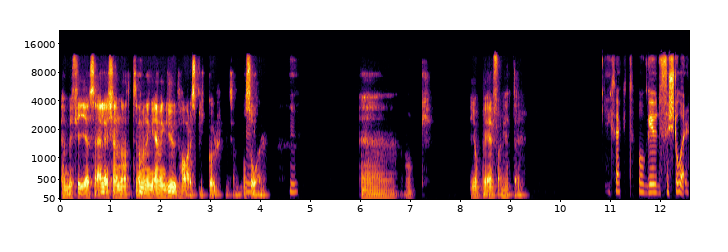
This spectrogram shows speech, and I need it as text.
en befrielse. Eller känna att ja, men, även Gud har sprickor liksom, och Mm. sår. Mm. Eh, och jobbiga erfarenheter. exakt. Och Gud förstår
